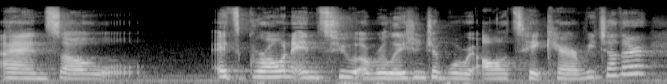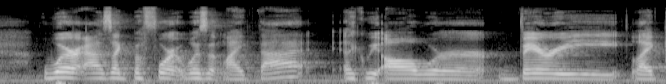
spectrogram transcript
And so it's grown into a relationship where we all take care of each other. Whereas like before it wasn't like that. Like we all were very like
